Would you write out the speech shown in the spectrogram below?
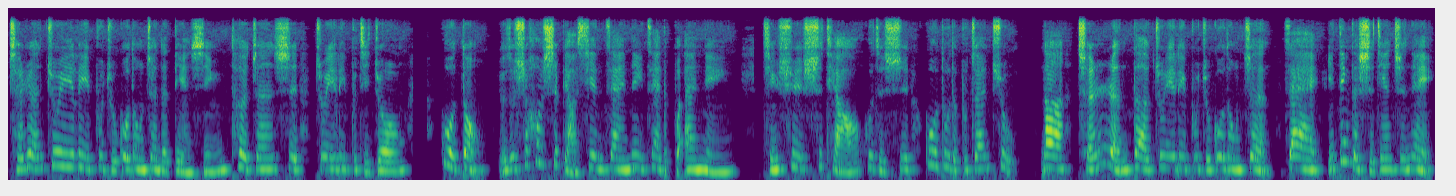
成人注意力不足过动症的典型特征是注意力不集中。过动有的时候是表现在内在的不安宁、情绪失调，或者是过度的不专注。那成人的注意力不足过动症，在一定的时间之内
